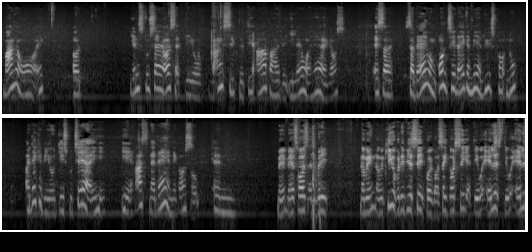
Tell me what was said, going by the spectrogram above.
mange år, ikke? Og Jens, du sagde også, at det er jo langsigtet, det arbejde, I laver her, ikke også? Altså, så der er jo en grund til, at der ikke er mere lys på nu. Og det kan vi jo diskutere i, i resten af dagen, ikke også? Jo. Øhm, Men, men jeg tror også, altså fordi, når man, når man kigger på det, vi har set på, ikke, også, så kan I godt se, at det er jo alle, det er jo alle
